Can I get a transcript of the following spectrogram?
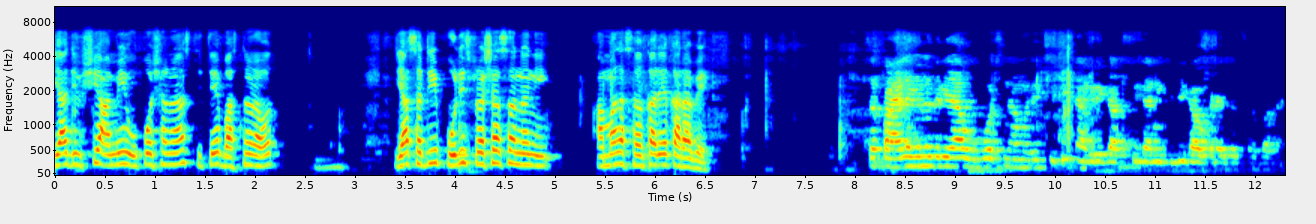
या दिवशी आम्ही उपोषणास तिथे बसणार आहोत. यासाठी पोलीस प्रशासनाने आम्हाला सहकार्य करावे. तर पाहायला गेलं तर या उपोषणामध्ये किती नागरिक असतील आणि किती गावकऱ्याचा सहभाग आहे?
